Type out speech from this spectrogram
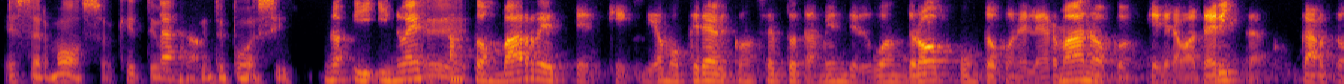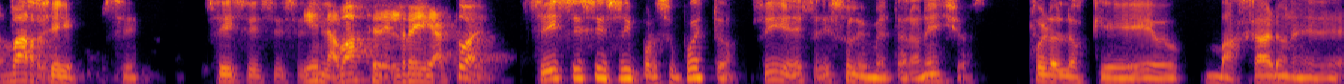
es hermoso. ¿Qué te, Claro. qué te puedo decir? No, y, y no es Eh. Aston Barrett el que, digamos, crea el concepto también del one drop junto con el hermano, con- que era baterista, con Carlton Barrett, Sí, sí. Sí, sí, sí, sí. y es sí. la base del reggae actual. Sí, sí, sí, sí, por supuesto. Sí, es- eso lo inventaron ellos. Fueron los que bajaron el,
